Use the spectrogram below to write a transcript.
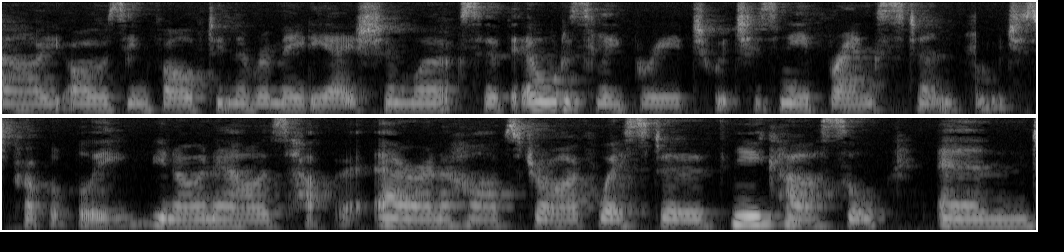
uh, I was involved in the remediation works of Elderslie Bridge, which is near Branxton which is probably you know an hour's hour and a half's drive west of Newcastle, and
